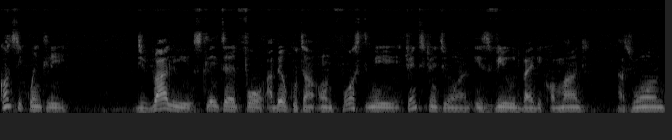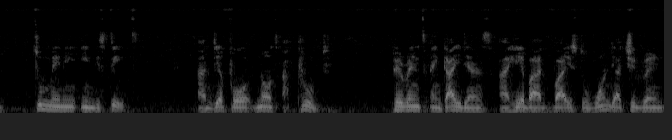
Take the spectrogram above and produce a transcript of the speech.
Consequently, the rally slated for Abeokuta on 1st May 2021 is viewed by the command as one too many in the state and therefore not approved. Parents and guardians are hereby advised to warn their children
